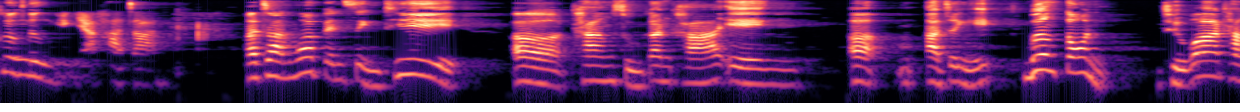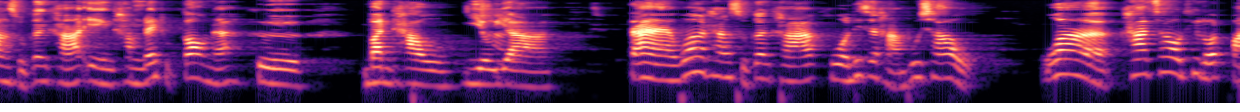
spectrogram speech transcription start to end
ครึ่งหนึ่งอย่างเงี้ยค่ะอาจารย์ อาจารย์ว่าเป็นสิ่งที่เอ่อทางศูนย์การค้าเองเอ่ออาจจะอย่างนี้เบื้องต้น ถือว่าทางศูนย์การค้าเองทำได้ถูกต้องนะ คือบรรเทาเยียวยา แต่ว่าทางศูนย์การค้าควรที่จะถามผู้เช่า ว่าค่าเช่าที่ลดไป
